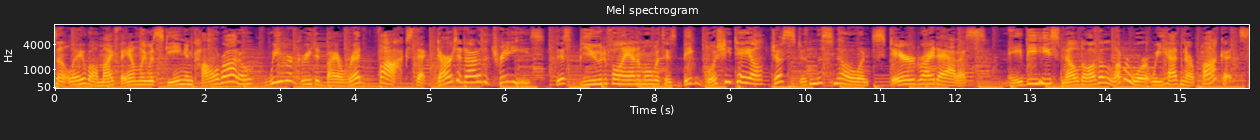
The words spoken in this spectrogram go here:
Recently, while my family was skiing in Colorado, we were greeted by a red fox that darted out of the trees. This beautiful animal with his big bushy tail just stood in the snow and stared right at us. Maybe he smelled all the lubberwort we had in our pockets.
